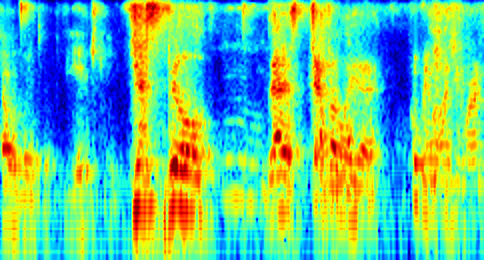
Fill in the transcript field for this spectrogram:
calibrate the pH. Yes, Bill, that is definitely a poop emoji word.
